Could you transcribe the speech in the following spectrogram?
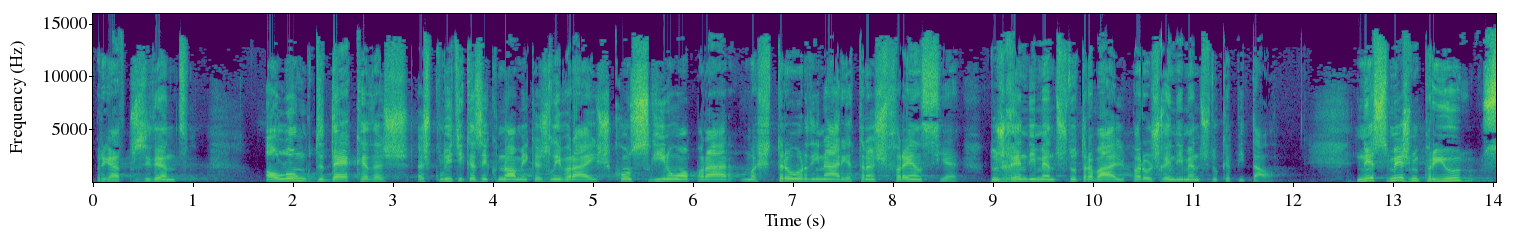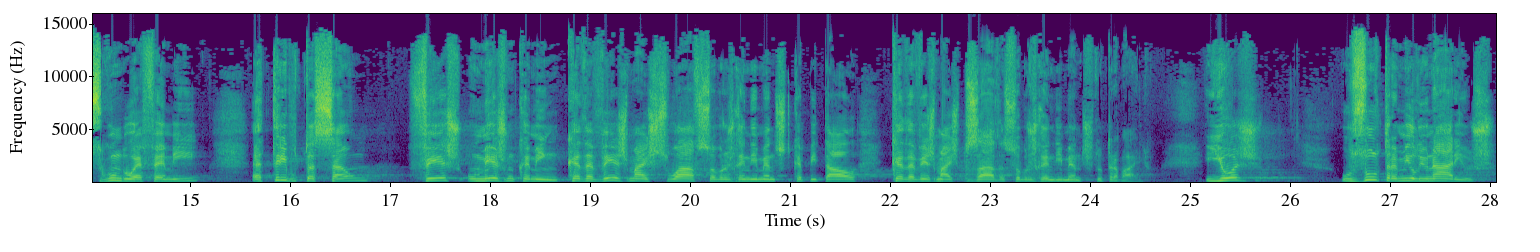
Obrigado, Presidente. Ao longo de décadas, as políticas económicas liberais conseguiram operar uma extraordinária transferência dos rendimentos do trabalho para os rendimentos do capital. Nesse mesmo período, segundo o FMI, a tributação fez o mesmo caminho, cada vez mais suave sobre os rendimentos de capital, cada vez mais pesada sobre os rendimentos do trabalho. E hoje, os ultramilionários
